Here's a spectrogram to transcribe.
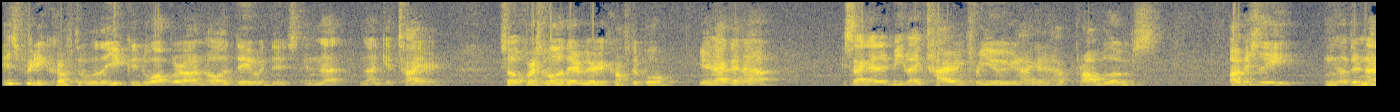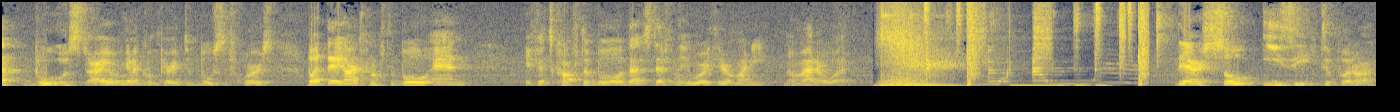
it's pretty comfortable that you could walk around all day with this and not not get tired. So first of all they're very comfortable. You're not gonna it's not gonna be like tiring for you. You're not gonna have problems. Obviously you know they're not boost alright we're gonna compare it to boost of course. But they are comfortable and if it's comfortable that's definitely worth your money no matter what. They are so easy to put on.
